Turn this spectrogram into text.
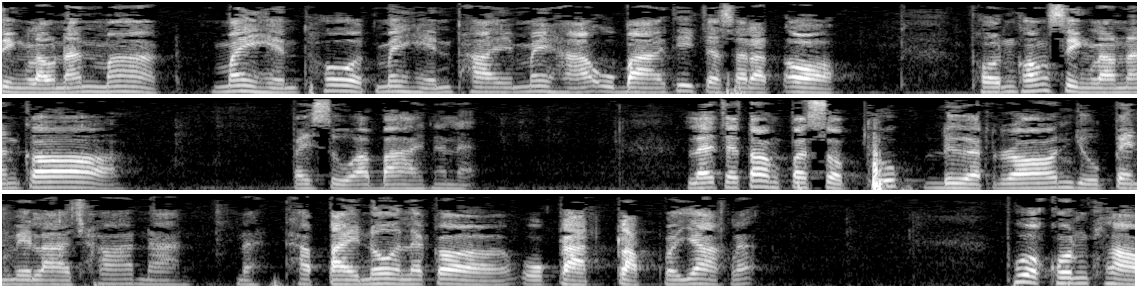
สิ่งเหล่านั้นมาก ไม่เห็นโทษ ไม่เห็นภัย ไม่หาอุบายที่จะสลัดออก ผลของสิ่งเหล่านั้นก็ไปสู่อบายนั่นแหละ และจะต้องประสบทุกข์เดือดร้อนอยู่เป็นเวลาช้านานนะถ้าไปโน่นแล้วก็โอกาสกลับก็ยากแล้ว พวกคนเขา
